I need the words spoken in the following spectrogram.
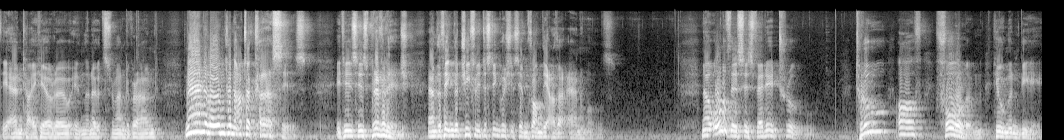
the anti hero in the Notes from Underground Man alone can utter curses. It is his privilege and the thing that chiefly distinguishes him from the other animals. Now, all of this is very true. True of fallen human beings,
